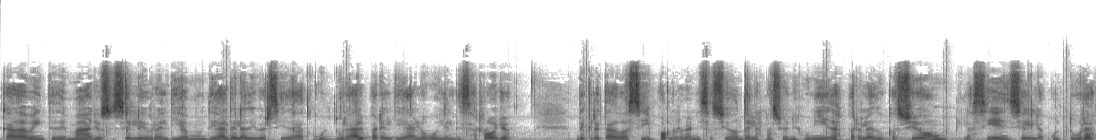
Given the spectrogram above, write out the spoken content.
Cada 20 de mayo se celebra el Día Mundial de la Diversidad Cultural para el Diálogo y el Desarrollo, decretado así por la Organización de las Naciones Unidas para la Educación, la Ciencia y la Cultura,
